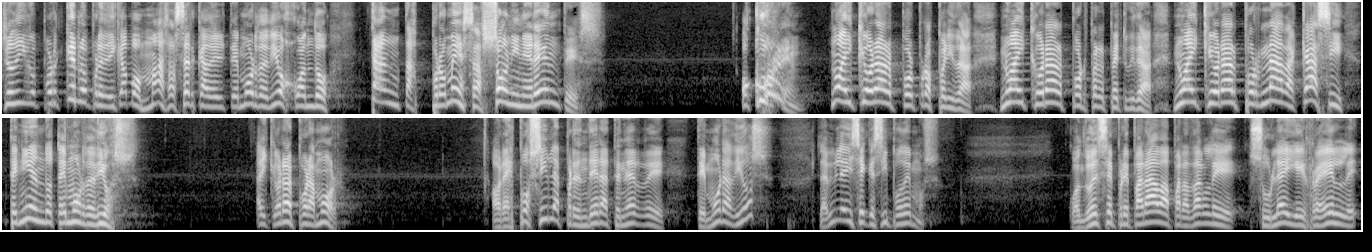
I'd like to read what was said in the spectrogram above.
Yo digo, ¿por qué no predicamos más acerca del temor de Dios cuando tantas promesas son inherentes? Ocurren. No hay que orar por prosperidad, no hay que orar por perpetuidad, no hay que orar por nada casi teniendo temor de Dios. Hay que orar por amor. Ahora, ¿es posible aprender a tener temor a Dios? La Biblia dice que sí podemos. Cuando él se preparaba para darle su ley a Israel,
